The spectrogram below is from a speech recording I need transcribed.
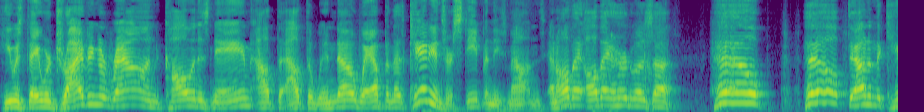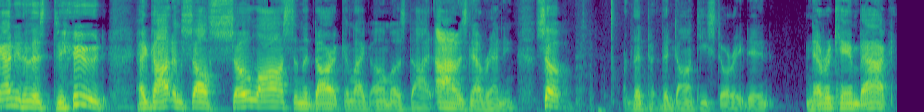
he was they were driving around calling his name out the out the window way up in the canyons are steep in these mountains. And all they all they heard was uh help help down in the canyon. And this dude had got himself so lost in the dark and like almost died. Ah it was never ending. So the the donkey story dude never came back.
